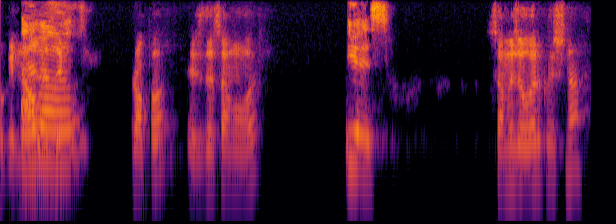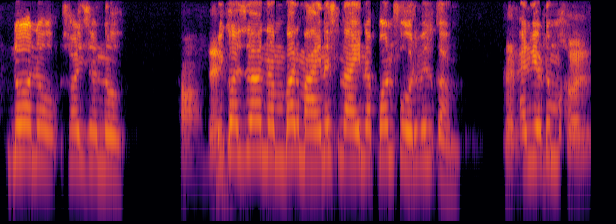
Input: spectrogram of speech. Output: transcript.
Okay, now And, is it proper? Is the sum over? Yes. Sum is over, Krishna. No, no. Sorry, sir. No. Then Because the number minus 9 upon 4 will come. correct. and we have to- So I'll,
